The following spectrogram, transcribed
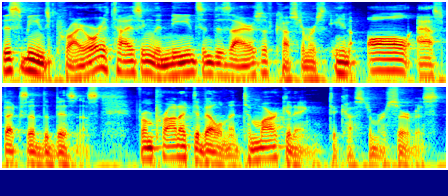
This means prioritizing the needs and desires of customers in all aspects of the business, from product development to marketing to customer service.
